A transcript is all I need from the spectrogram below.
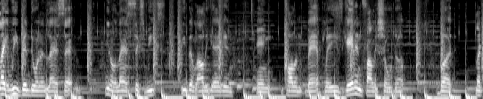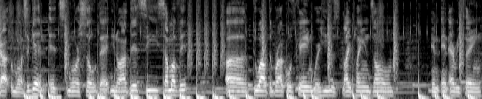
like we've been doing in the last set, you know, last six weeks. We've been lollygagging and calling bad plays. Gannon finally showed up, but like I once again, it's more so that you know I did see some of it uh, throughout the Broncos game where he was like playing zone and, and everything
